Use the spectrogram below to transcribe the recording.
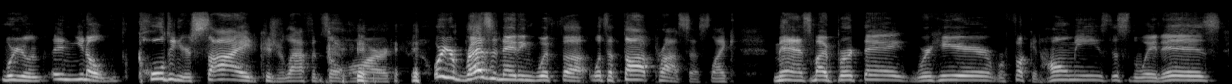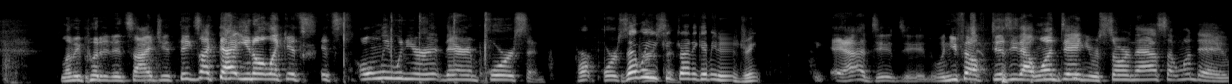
where you're in, you know, holding your side because you're laughing so hard, or you're resonating with uh with a thought process like, man, it's my birthday, we're here, we're fucking homies, this is the way it is. Let me put it inside you. Things like that, you know, like it's it's only when you're there in person. Per- person Is that what you keep trying to get me to drink? Yeah, dude, dude. When you felt dizzy that one day and you were sore in the ass that one day.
